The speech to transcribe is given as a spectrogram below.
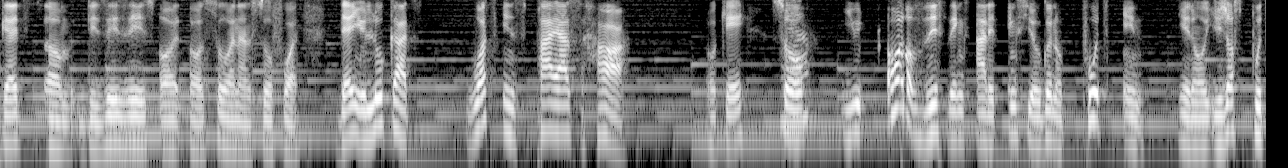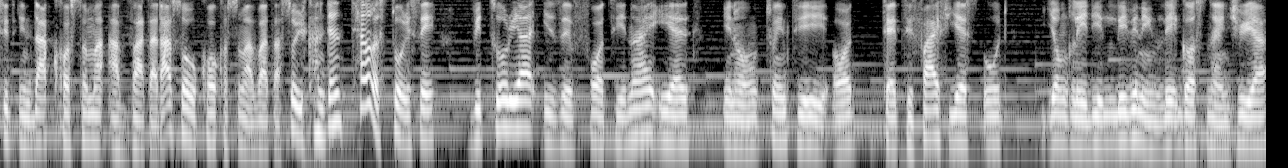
get some diseases or, or so on and so forth. Then you look at what inspires her. Okay. So Yeah. you all of these things are the things you're going to put in you know you just put it in that customer avatar that's what we call customer avatar so you can then tell a story say victoria is a 49 year you know 20 or 35 years old young lady living in lagos nigeria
